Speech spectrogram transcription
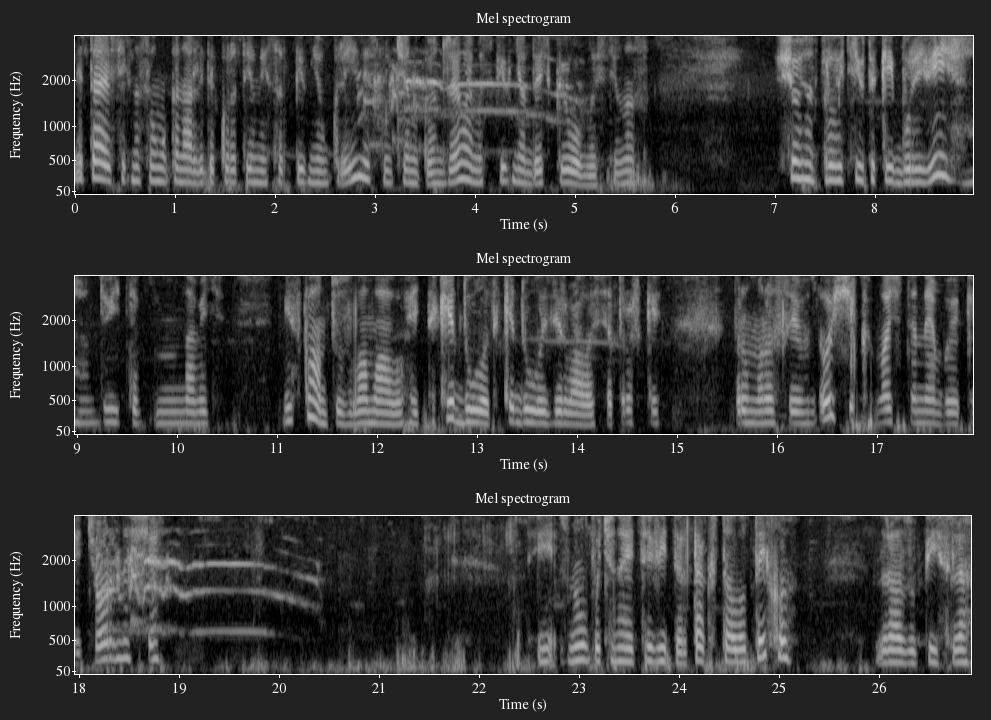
Вітаю всіх на своєму каналі Декоративний сад Півдня України з Кульченко Анжела. Ми з півдня Одеської області. У нас щойно прилетів такий буревій. Дивіться, навіть місканту зламало. Геть таке дуло, таке дуло зірвалося. Трошки проморосив дощик. Бачите, небо яке чорне ще. І знову починається вітер. Так стало тихо зразу після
